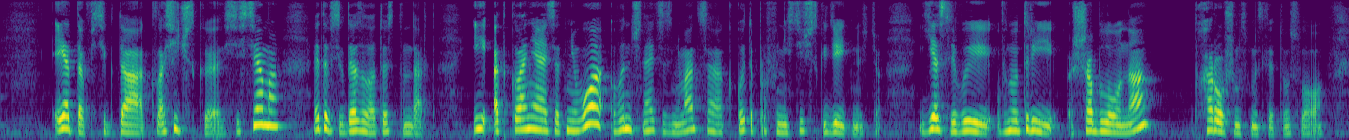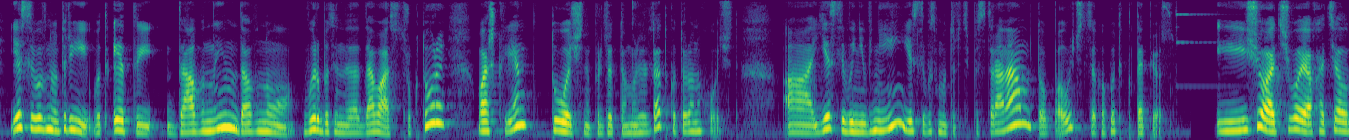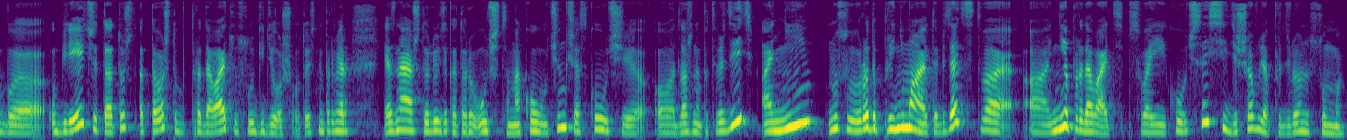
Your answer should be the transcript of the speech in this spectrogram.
это всегда классическая система, это всегда золотой стандарт. И отклоняясь от него, вы начинаете заниматься какой-то профанистической деятельностью. Если вы внутри шаблона, в хорошем смысле этого слова. Если вы внутри вот этой давным-давно выработанной до вас структуры, ваш клиент точно придет к тому результату, который он хочет. А если вы не в ней, если вы смотрите по сторонам, то получится какой-то котопес. И еще от чего я хотела бы уберечь, это от того, чтобы продавать услуги дешево. То есть, например, я знаю, что люди, которые учатся на коучинг, сейчас коучи э, должны подтвердить, они, ну, своего рода принимают обязательства э, не продавать свои коуч-сессии дешевле определенной суммы.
